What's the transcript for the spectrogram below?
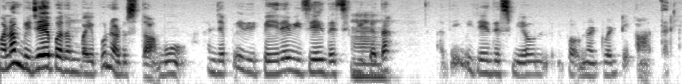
మనం విజయపదం వైపు నడుస్తాము అని చెప్పి ఇది పేరే విజయదశమి. కదా. అది విజయదశమి ఉన్నటువంటి ఆంతర్యం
